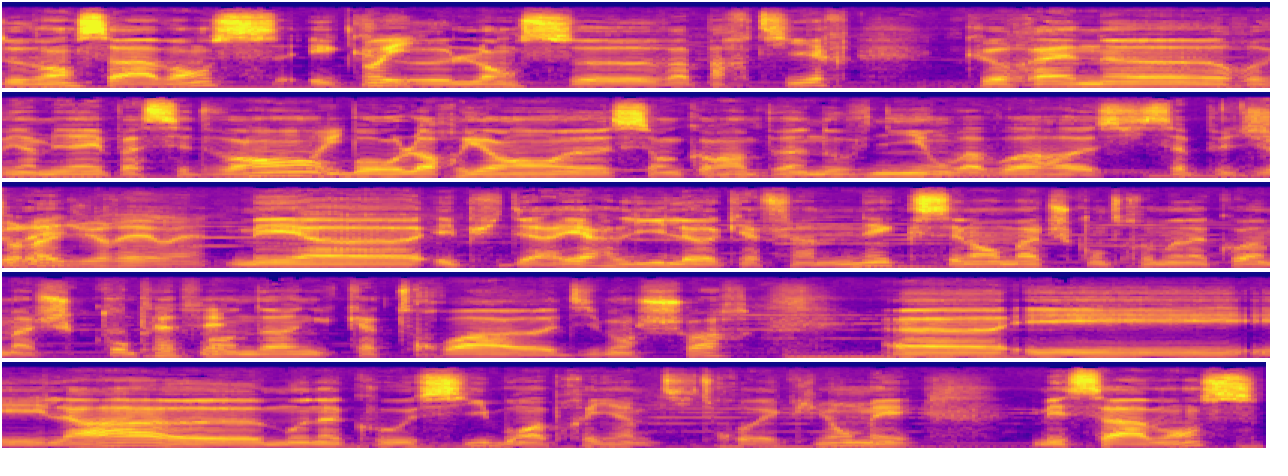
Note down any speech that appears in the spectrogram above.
devant ça avance et que Lens va partir que Rennes euh, revient bien et passer devant. Bon, Lorient, euh, c'est encore un peu un ovni. On va voir euh, si ça peut durer. Sur la durée, ouais. Mais et puis derrière, Lille qui a fait un excellent match contre Monaco, un match complètement dingue, 4-3 dimanche soir. Et, et, là, Monaco aussi. Bon, après, il y a un petit trou avec Lyon, mais mais ça avance.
